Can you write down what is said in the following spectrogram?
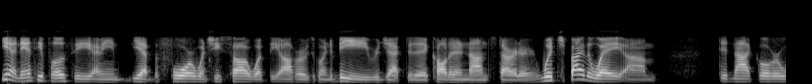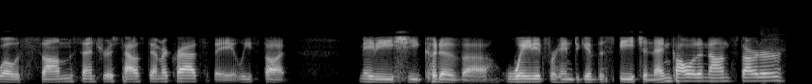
Yeah, Nancy Pelosi, I mean, yeah, before when she saw what the offer was going to be, rejected it, called it a non-starter, which, by the way, um, did not go over well with some centrist House Democrats. They at least thought maybe she could have uh, waited for him to give the speech and then call it a non-starter.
